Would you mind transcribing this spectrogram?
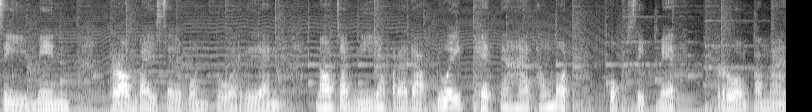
14 มิล พร้อมใบเซอร์บนตัวเรือน นอกจากนี้ยังประดับด้วยเพชรนะฮะทั้งหมด 60 เม็ดรวมประมาณ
